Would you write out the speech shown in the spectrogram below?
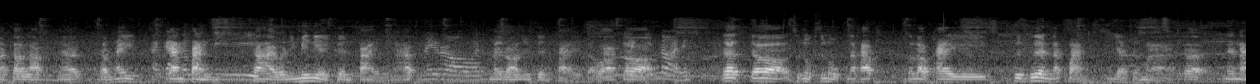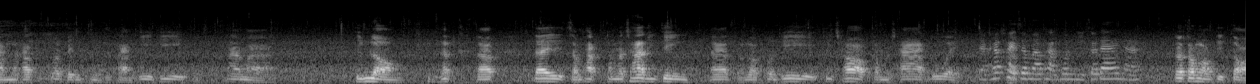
มาต้อนรับนะครับทำให้อากาศการปั่นกำลังดี ใช่วันนี้ไม่เหนื่อยเกินไปนะครับ ไม่ร้อนไม่ร้อนจนเกินไป แต่ว่าเย็ก็นนิดหน่อย ก็ก็สนุกสนุกนะครับสำหรับใครเพื่อนๆนักปั่นที่อยากจะมาก็แนะนำนะครับว่าเป็นหนึ่งสถานที่ที่ น่ามาลิ้มลองนะครับ ได้สัมผัสธรรมชาติจริงๆนะครับสำหรับคนที่ที่ชอบธรรมชาติด้วย แต่ถ้าใครจะมาพักวันนี้ก็ได้นะ ก็ต้องลองติดต่อ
